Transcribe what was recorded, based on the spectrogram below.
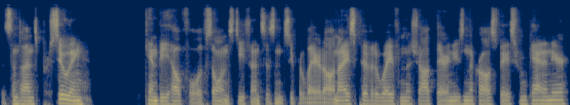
But sometimes pursuing can be helpful if someone's defense isn't super layered. A nice pivot away from the shot there and using the crossface from Cannonier.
